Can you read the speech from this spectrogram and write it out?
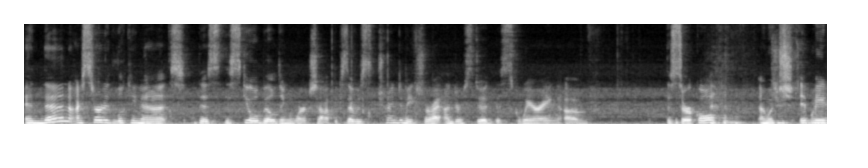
And then I started looking at this the skill building workshop because I was trying to make sure I understood the squaring of the circle, and which it made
